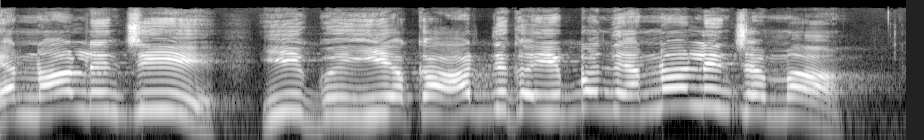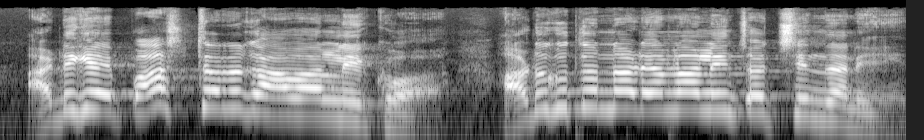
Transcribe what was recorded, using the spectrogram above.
ఎన్నాళ్ళ నుంచి ఈ ఈ యొక్క ఆర్థిక ఇబ్బంది ఎన్నాళ్ళ నుంచి అమ్మా? అడిగే పాస్టర్ కావాలి నీకు. అడుగుతున్నాడు ఎన్నాళ్ళ నుంచి వచ్చిందని.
